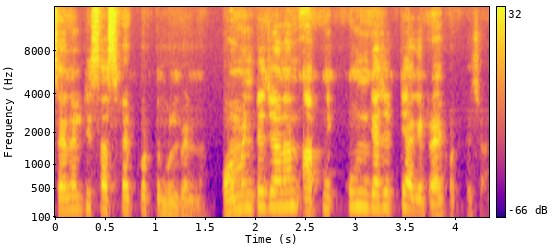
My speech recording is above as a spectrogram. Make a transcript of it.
চ্যানেলটি সাবস্ক্রাইব করতে ভুলবেন না। কমেন্টে জানান আপনি কোন গ্যাজেটটি আগে ট্রাই করতে চান।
